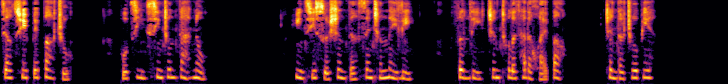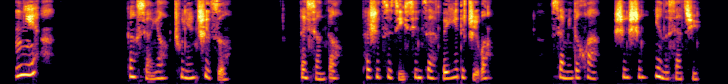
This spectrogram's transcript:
娇躯被抱住，不禁心中大怒，运起所剩的三成内力，奋力挣脱了他的怀抱，站到桌边。你刚想要出言斥责，但想到他是自己现在唯一的指望，下面的话。生生咽了下去，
